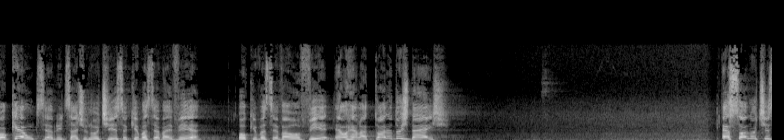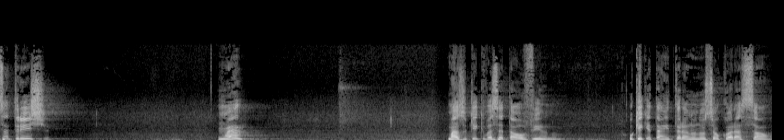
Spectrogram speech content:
Qualquer um que se abrir de site de notícias, o que você vai ver, ou que você vai ouvir, é o relatório dos dez. É só notícia triste. Não é? Mas o que, que você está ouvindo? O que está entrando no seu coração?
